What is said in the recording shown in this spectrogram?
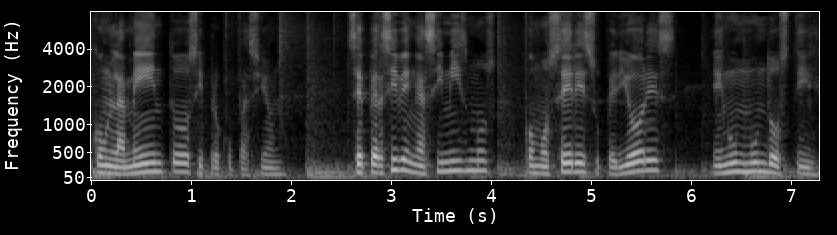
con lamentos y preocupación. Se perciben a sí mismos como seres superiores en un mundo hostil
